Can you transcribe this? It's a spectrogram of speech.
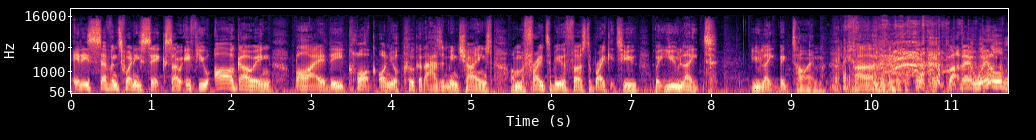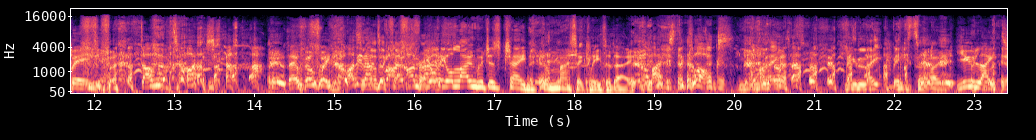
It is 7.26, so if you are going by the clock on your cooker that hasn't been changed, I'm afraid to be the first to break it to you, but you late. You late big time. Uh, but there will be double times. there will be. I didn't have to. another I, I'm, your, your language has changed dramatically today. I, it's the clocks. you late, you late big time. You late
